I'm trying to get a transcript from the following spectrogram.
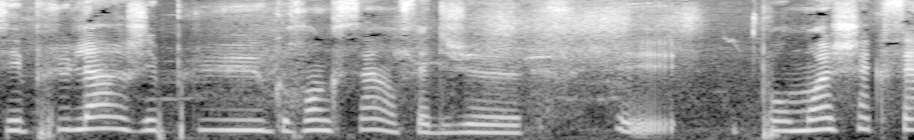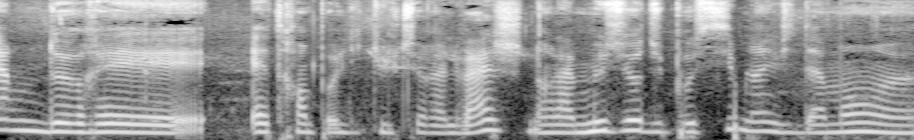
c'est plus large et plus grand que ça en fait. Euh, pour moi, chaque ferme devrait être en polyculture élevage dans la mesure du possible. Hein, évidemment, euh,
